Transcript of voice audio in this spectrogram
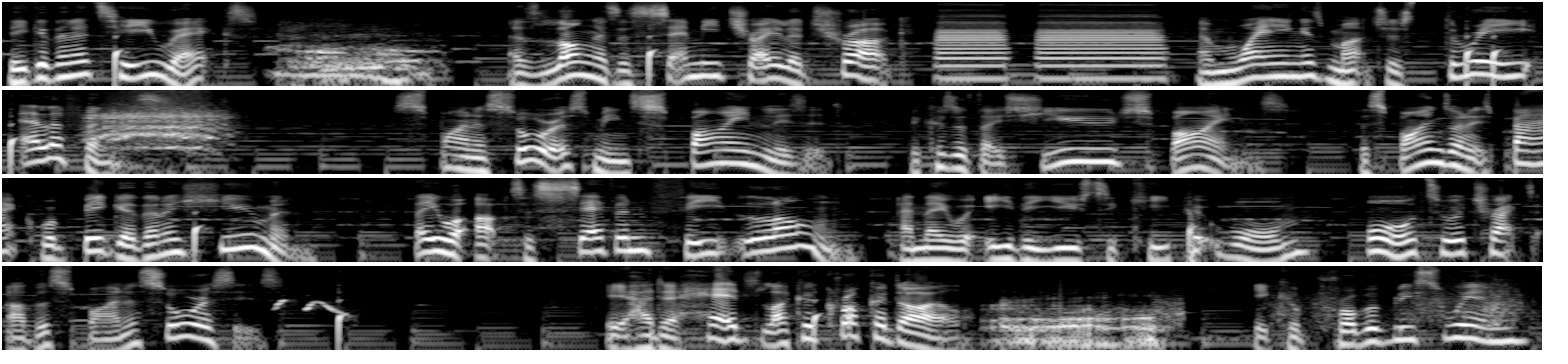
Bigger than a T-Rex, as long as a semi-trailer truck, and weighing as much as three elephants. Spinosaurus means spine lizard because of those huge spines. The spines on its back were bigger than a human. They were up to seven feet long, and they were either used to keep it warm or to attract other Spinosauruses. It had a head like a crocodile. It could probably swim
